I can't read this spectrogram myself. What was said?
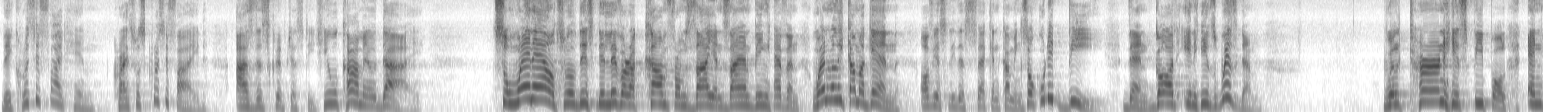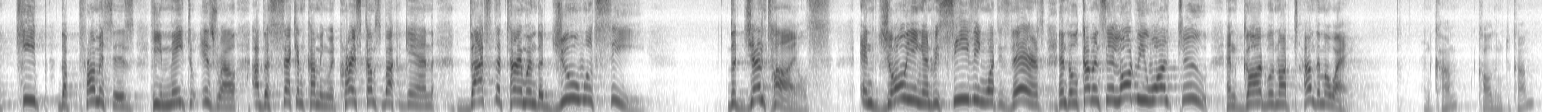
They crucified him. Christ was crucified, as the scriptures teach. He will come he'll die. So, when else will this deliverer come from Zion, Zion being heaven? When will he come again? Obviously, the second coming. So, could it be then God, in his wisdom, will turn his people and keep the promises he made to Israel at the second coming? When Christ comes back again, that's the time when the Jew will see the Gentiles enjoying and receiving what is theirs, and they'll come and say, Lord, we want to. And God will not turn them away and come, call them to come.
